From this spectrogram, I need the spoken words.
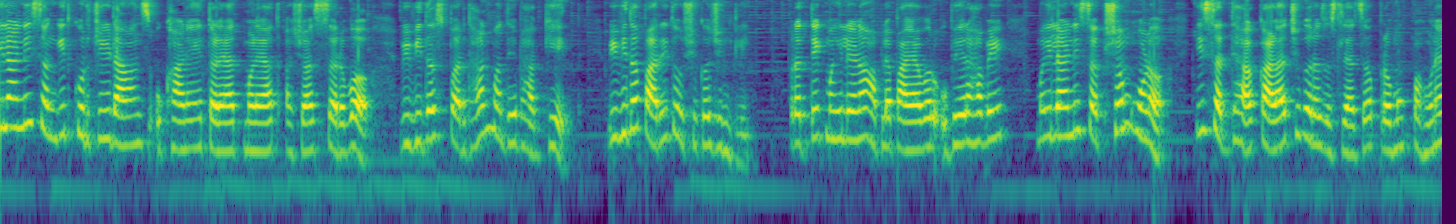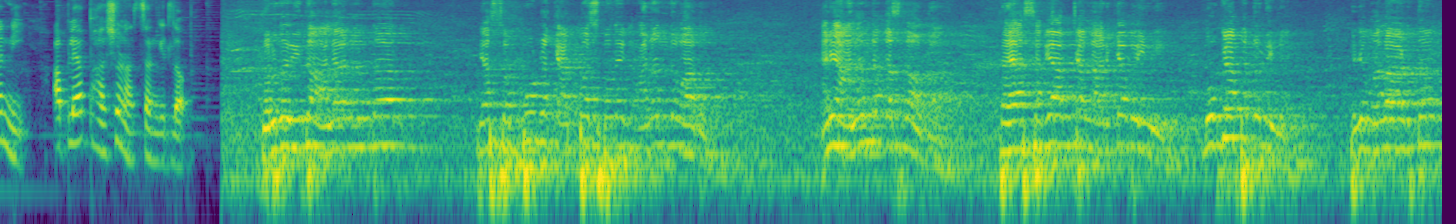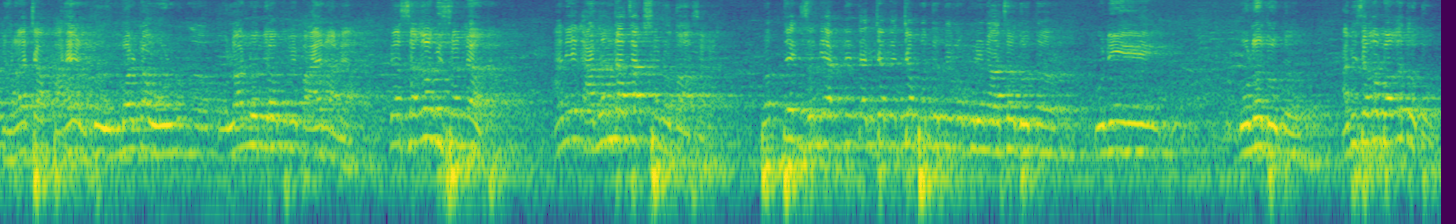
महिलांनी संगीत खुर्ची डान्स उखाणे तळ्यात मळ्यात अशा सर्व विविध स्पर्धांमध्ये भाग घेत विविध पारितोषिकं जिंकली. प्रत्येक महिलेनं आपल्या पायावर उभे राहावे. महिलांनी सक्षम होणं ही सध्या काळाची गरज असल्याचं प्रमुख पाहुण्यांनी आपल्या भाषणात सांगितलं. खरोखर इथं आल्यानंतर या संपूर्ण कॅम्पसमध्ये एक आनंद वाढ आणि आनंद कसला होता? तर या सगळ्या आमच्या लाडक्या बहिणी मोकळ्या पद्धतीने म्हणजे मला वाटतं घराच्या बाहेर तो उंबरटा ओढ ओलांडून जेव्हा तुम्ही बाहेर आल्या तेव्हा सगळं विसरल्या होत्या. आणि एक आनंदाचा क्षण होता हा सगळा. प्रत्येक जणी अगदी त्यांच्या त्यांच्या पद्धतीनं कुणी नाचत होतं कुणी बोलत होतं. आम्ही सगळं बघत होतो.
